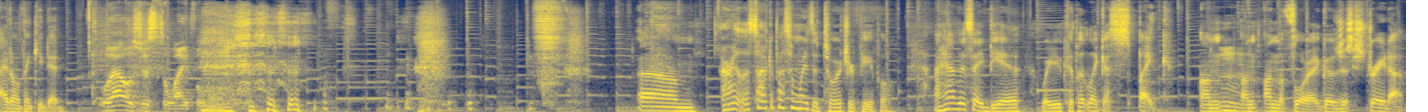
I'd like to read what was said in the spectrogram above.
I don't think he did. Well, that was just delightful. Um, all right, let's talk about some ways to torture people. I have this idea where you could put like a spike on on, on the floor. It goes just straight up,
